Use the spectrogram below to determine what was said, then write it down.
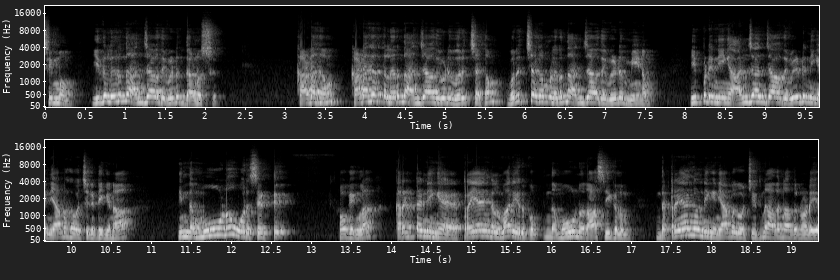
சிம்மம். இதிலிருந்து அஞ்சாவது வீடு தனுஷ் கடகம் கடகத்திலிருந்து அஞ்சாவது வீடு விருச்சகம் விருச்சகம்லேருந்து அஞ்சாவது வீடு மீனம். இப்படி நீங்கள் அஞ்சு அஞ்சாவது வீடு நீங்கள் ஞாபகம் வச்சுக்கிட்டீங்கன்னா இந்த மூணும் ஒரு செட்டு. ஓகேங்களா? கரெக்டாக நீங்கள் ட்ரையாங்கிள் மாதிரி இருக்கும். இந்த மூணு ராசிகளும். இந்த ட்ரையாங்கிள் நீங்கள் ஞாபகம் வச்சுக்கிட்டீங்கன்னா அதன் அதனுடைய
